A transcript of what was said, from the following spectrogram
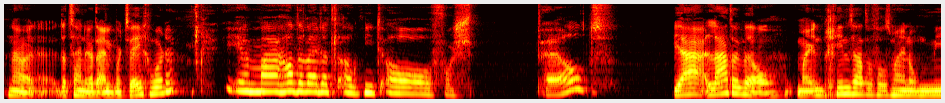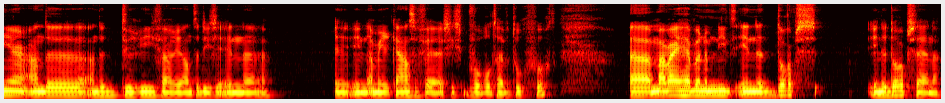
Nou, eh, dat zijn er uiteindelijk maar twee geworden. Ja, maar hadden wij dat ook niet al voorspeld? Ja, later wel. Maar in het begin zaten we volgens mij nog meer aan de, aan de drie varianten die ze in, eh, in de Amerikaanse versies bijvoorbeeld hebben toegevoegd. Eh, maar wij hebben hem niet in, het dorps, in de dorpsscène.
